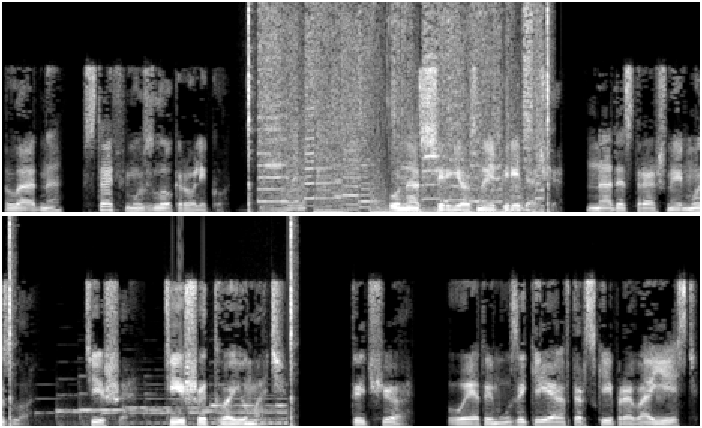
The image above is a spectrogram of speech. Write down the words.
Ладно, ставь музло к ролику. У нас серьезная передача. Надо страшное музло. Тише, тише твою мать. Ты чё? У этой музыки и авторские права есть?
